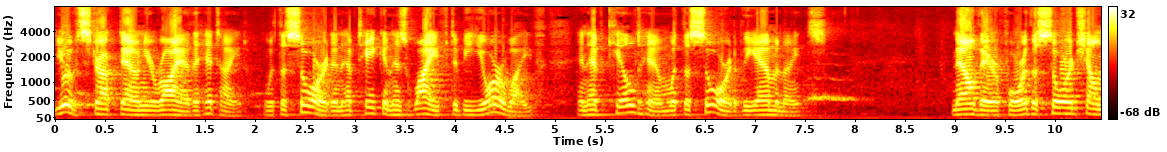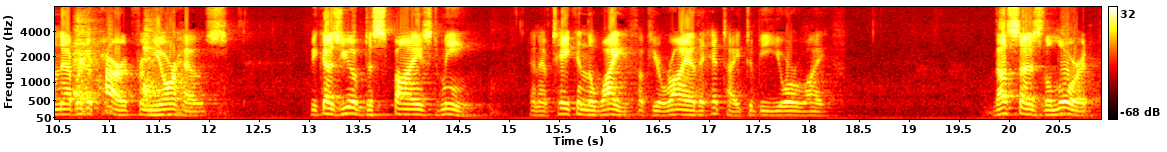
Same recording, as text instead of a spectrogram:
You have struck down Uriah the Hittite with the sword, and have taken his wife to be your wife, and have killed him with the sword of the Ammonites. Now, therefore, the sword shall never depart from your house, because you have despised me, and have taken the wife of Uriah the Hittite to be your wife. Thus says the Lord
